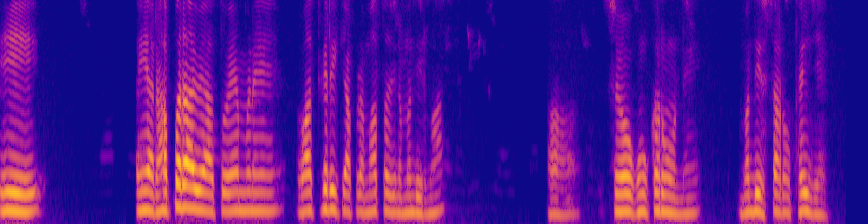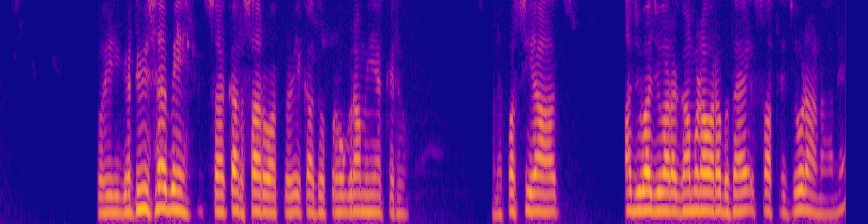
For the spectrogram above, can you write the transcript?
એ અહીંયા રાપર આવ્યા તો એમણે વાત કરી કે આપણે માતાજીના મંદિરમાં સહયોગ હું કરું ને મંદિર સારું થઈ જાય. તો એ ગઢવી સાહેબે સહકાર સારો આપ્યો, એકાદો પ્રોગ્રામ અહીંયા કર્યો. અને પછી આ આજુબાજુવાળા ગામડાવાળા બધા સાથે જોડાણા અને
